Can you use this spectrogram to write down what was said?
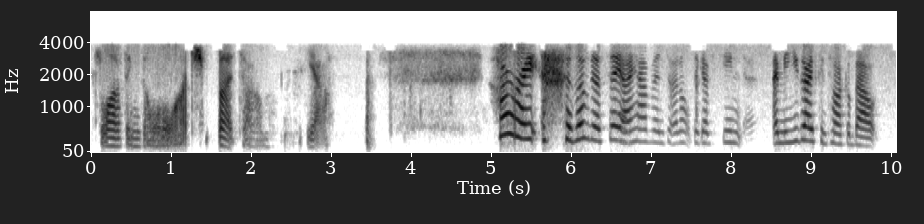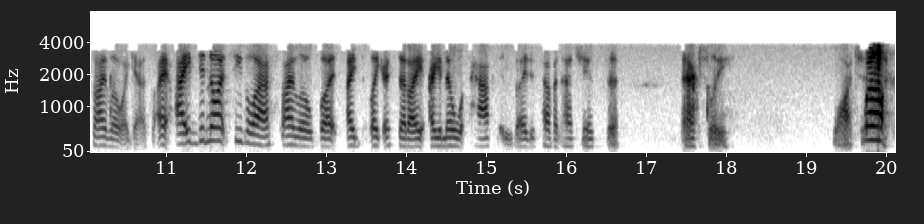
There's a lot of things I want to watch, but um yeah. All right. As I was going to say, I haven't. I don't think I've seen. I mean, you guys can talk about Silo, I guess. I I did not see the last Silo, but I like I said, I I know what happens. I just haven't had a chance to actually watch it. Well,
